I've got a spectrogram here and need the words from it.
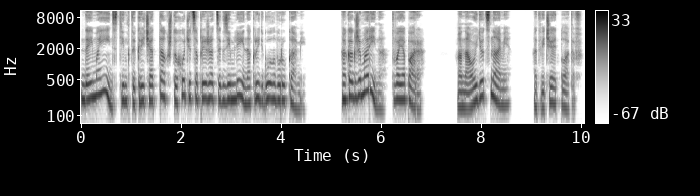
Да и мои инстинкты кричат так, что хочется прижаться к земле и накрыть голову руками. «А как же Марина, твоя пара?» «Она уйдет с нами», — отвечает Платов.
